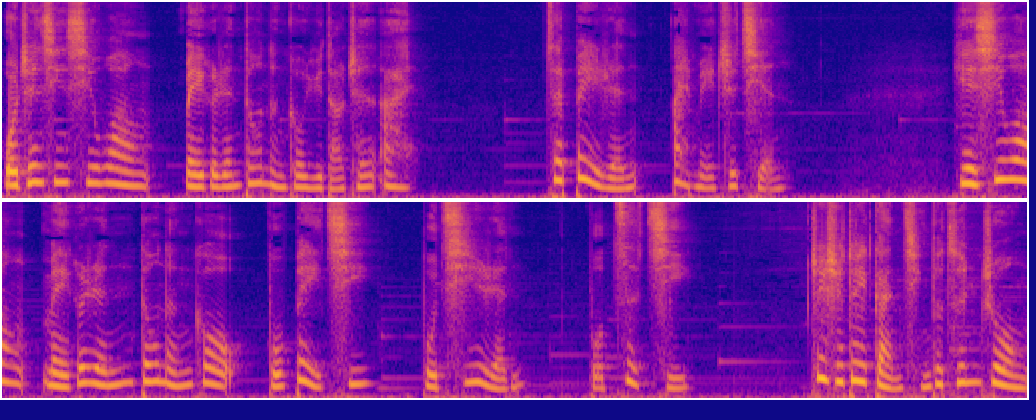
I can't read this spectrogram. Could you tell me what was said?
我真心希望。每个人都能够遇到真爱，在被人暧昧之前，也希望每个人都能够不被欺、不欺人、不自欺。这是对感情的尊重，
